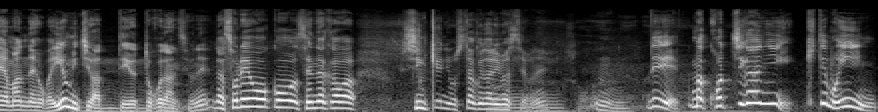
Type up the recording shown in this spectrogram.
謝んない方がいいよ道はっていうとこなんですよね。だからそれをこう背中は真剣に押したくなりましたよね。うん、でまあこっち側に来てもいいん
